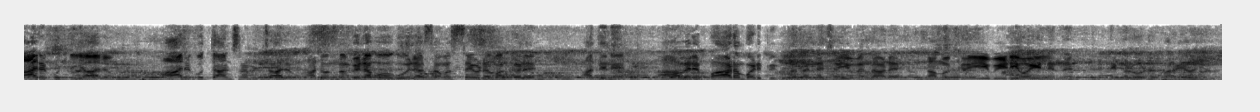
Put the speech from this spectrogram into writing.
ആര് കുത്തിയാലും ആര് കുത്താൻ ശ്രമിച്ചാലും അതൊന്നും വില പോകൂല. സമസ്തയുടെ മക്കൾ അതിന് അവരെ പാഠം പഠിപ്പിക്കുക തന്നെ ചെയ്യുമെന്നാണ് നമുക്ക് ഈ വീഡിയോയിൽ നിന്ന് നിങ്ങളോട് പറയാനുള്ളത്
